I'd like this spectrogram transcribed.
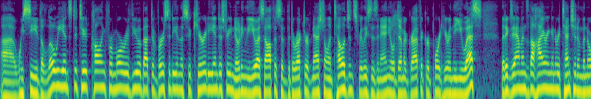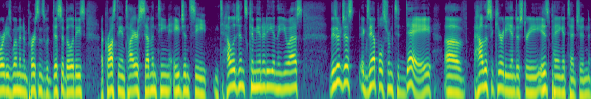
Uh, we see the Lowy Institute calling for more review about diversity in the security industry, noting the U.S. Office of the Director of National Intelligence releases an annual demographic report here in the U.S. that examines the hiring and retention of minorities, women, and persons with disabilities across the entire 17 agency intelligence community in the U.S. These are just examples from today of how the security industry is paying attention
